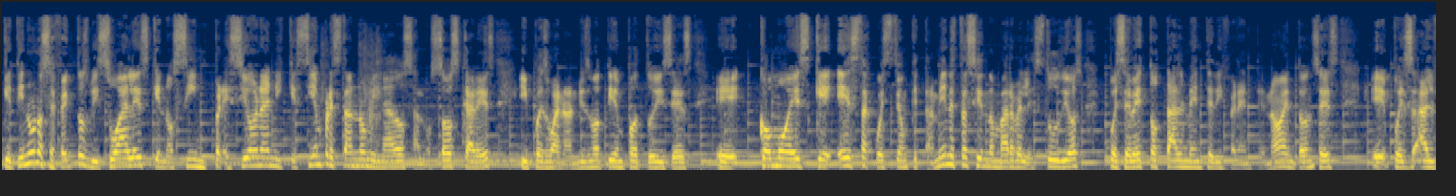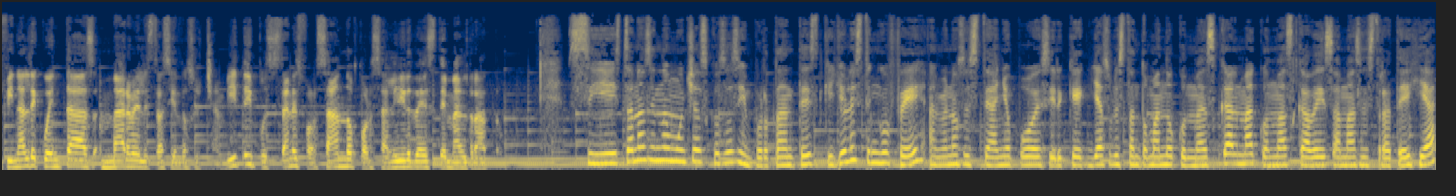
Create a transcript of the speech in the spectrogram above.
que tiene unos efectos visuales que nos impresionan y que siempre están nominados a los Oscars y pues bueno, al mismo tiempo tú dices eh, cómo es que esta cuestión que también está haciendo Marvel Studios pues se ve totalmente diferente, ¿no? Entonces, eh, pues al final de cuentas Marvel está haciendo su chambita y pues están esforzando por salir de este mal rato. Sí, están haciendo muchas cosas importantes que yo les tengo fe, al menos este año puedo decir que ya se lo están tomando con más calma, con más cabeza, más estrategia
